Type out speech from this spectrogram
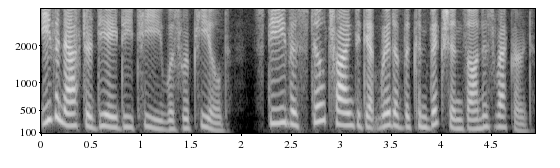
Even after DADT was repealed, Steve is still trying to get rid of the convictions on his record.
